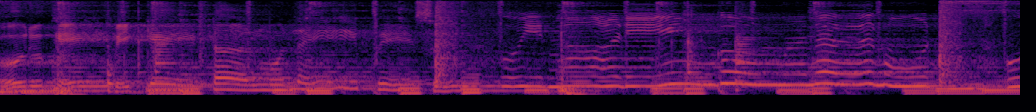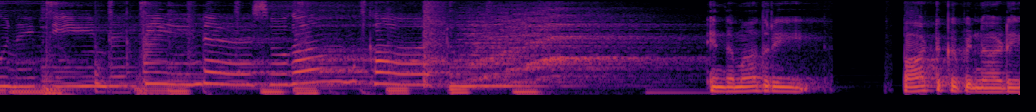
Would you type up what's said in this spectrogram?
ஒரு கேள்வி கேட்டால் முலை பேசும் உயிர் நாடி எங்கும் மணல் மூட்டும் உன்னை தீண்ட தீண்ட சுகம் காட்டும். இந்த மாதிரி பாட்டுக்கு பின்னாடி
